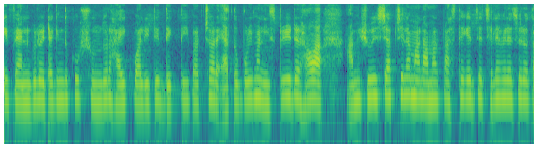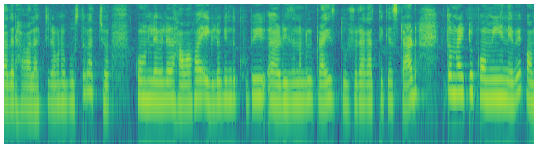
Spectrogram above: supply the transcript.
এই ফ্যানগুলো, এটা কিন্তু খুব সুন্দর হাই কোয়ালিটির দেখতেই পারছ। আর এত পরিমাণ স্পিরিটের হাওয়া, আমি সুইচ চাপছিলাম আর আমার পাশ থেকে যে ছেলে ফেলেছিল তাদের হাওয়া লাগছিল। মানে বুঝতে পারছ কোন লেভেলের হাওয়া হয়? এগুলো কিন্তু খুবই রিজনেবল প্রাইস দুশো টাকার থেকে স্টার্ট তোমরা একটু কমিয়ে নেবে, কম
